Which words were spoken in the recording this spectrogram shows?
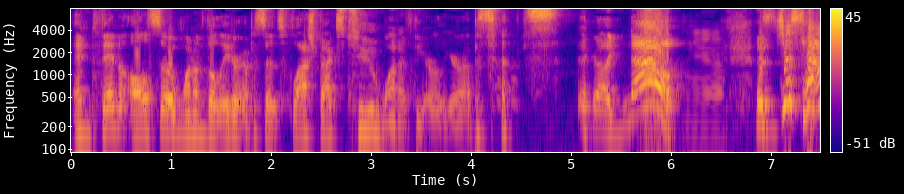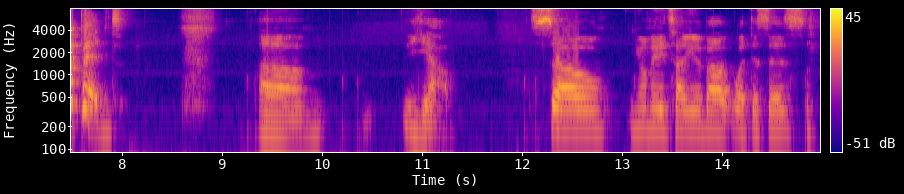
and then also one of the later episodes flashbacks to one of the earlier episodes. They're like, no, Yeah. this just happened. Um, yeah. So you want me to tell you about what this is?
